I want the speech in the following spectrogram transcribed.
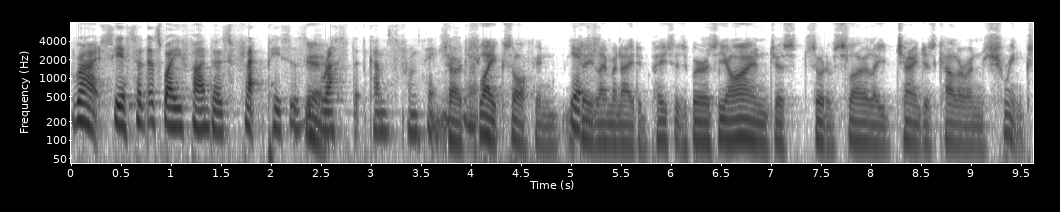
Right, yes, so that's why you find those flat pieces Yeah. of rust that comes from things. so it yeah. flakes off in Yes. delaminated pieces, whereas the iron just sort of slowly changes colour and shrinks,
